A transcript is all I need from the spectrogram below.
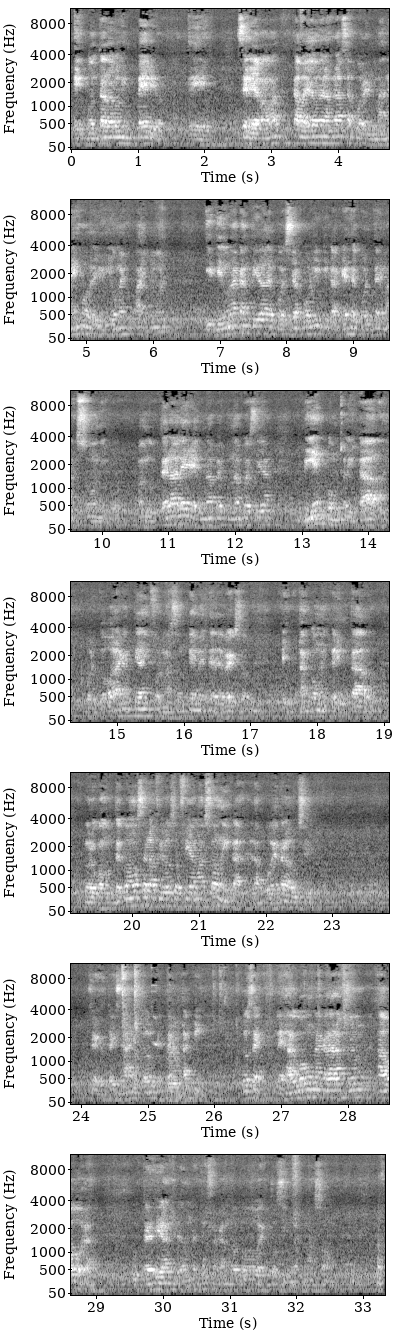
en contra de los imperios. Eh, se le llamaba caballero de la raza por el manejo del idioma español y tiene una cantidad de poesía política que es de corte masónico. Cuando usted la lee es una, una poesía bien complicada por toda la cantidad de información que mete de versos están como encriptados. Pero cuando usted conoce la filosofía masónica, la puede traducir. Que usted dice, ah, esto es lo que está aquí. Entonces, les hago una aclaración ahora. Ustedes dirán, ¿de dónde está sacando todo esto si no es masón?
